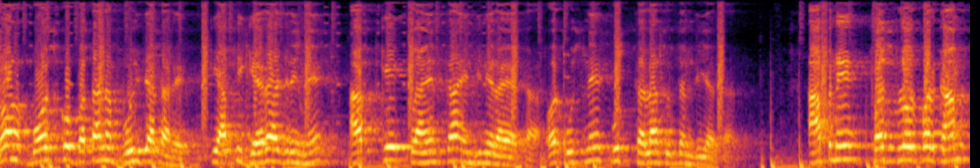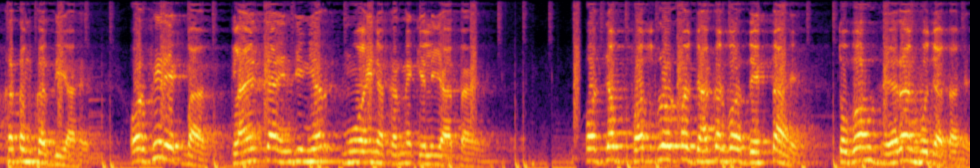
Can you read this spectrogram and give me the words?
वह बॉस को बताना भूल जाता है कि आपकी गैरहाजिरी में आपके क्लाइंट का इंजीनियर आया था और उसने कुछ सलाह सूचन दिया था। आपने फ़र्स्ट फ्लोर पर काम खत्म कर दिया है। और फिर एक बार क्लाइंट का इंजीनियर मुआयना करने के लिए आता है। और जब फ़र्स्ट फ्लोर पर जाकर वह देखता है तो वह हैरान हो जाता है।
